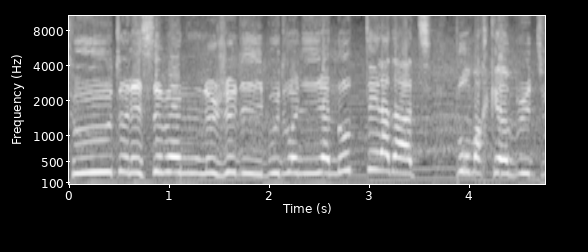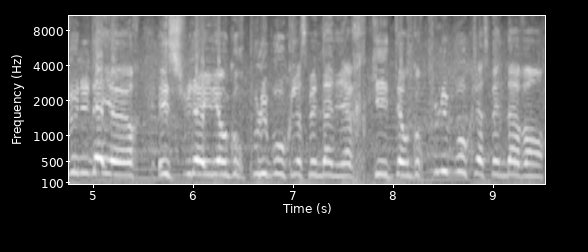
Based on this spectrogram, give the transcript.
Toutes les semaines, le jeudi, Boudouani a noté la date pour marquer un but venu d'ailleurs. Et celui-là, il est encore plus beau que la semaine dernière, qui était encore plus beau que la semaine d'avant.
